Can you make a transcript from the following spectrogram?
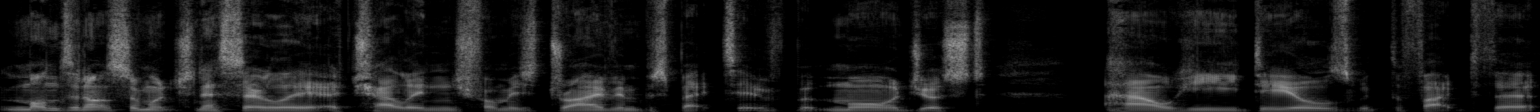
Monza not so much necessarily a challenge from his driving perspective, but more just how he deals with the fact that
